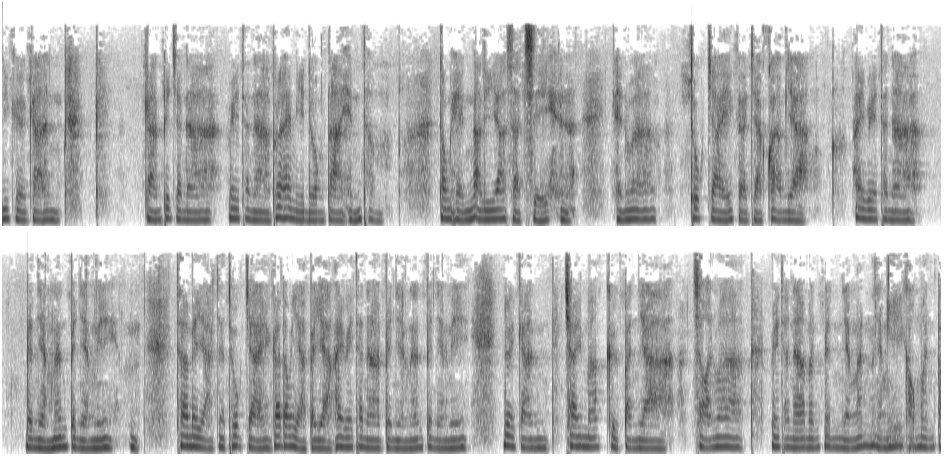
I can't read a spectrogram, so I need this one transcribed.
นี่คือการการพิจารณาเวทนาเพื่อให้มีดวงตาเห็นธรรม ต้องเห็นอริยสัจสีเห็นว่าทุกข์ใจเกิดจากความอยาก ให้เวทนาเป็นอย่างนั้นเป็นอย่างนี้ ถ้าไม่อยากจะทุกข์ใจก็ต้องอย่าไปอยากให้เวทนาเป็นอย่างนั้นเป็นอย่างนี้ ด้วยการใช้มรรคคือปัญญา สอนว่า เวทนามันเป็นอย่างนั้นอย่างนี้ของมันไป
